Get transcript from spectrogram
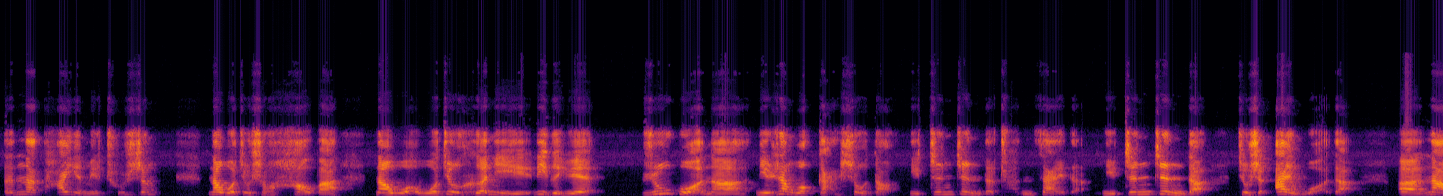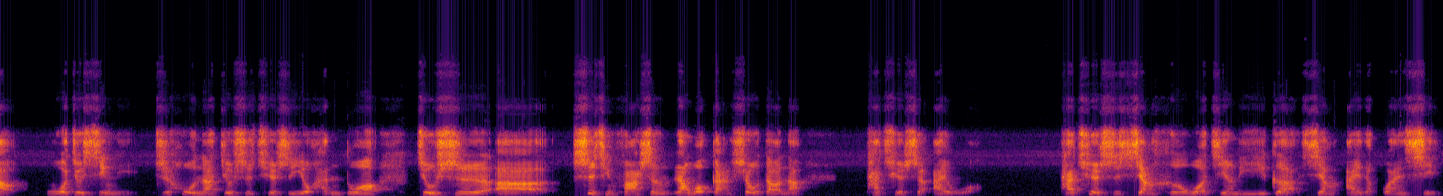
呃，那他也没出声，那我就说好吧，那我我就和你立个约，如果呢，你让我感受到你真正的存在的，你真正的就是爱我的，呃，那我就信你。之后呢，就是确实有很多就是啊事情发生，让我感受到呢，他确实爱我。他确实想和我建立一个相爱的关系，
